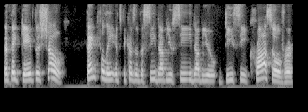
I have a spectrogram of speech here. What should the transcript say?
that they gave the show. Thankfully, it's because of the CW CW DC crossover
